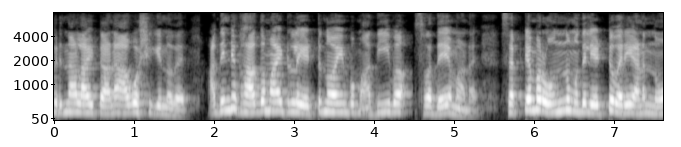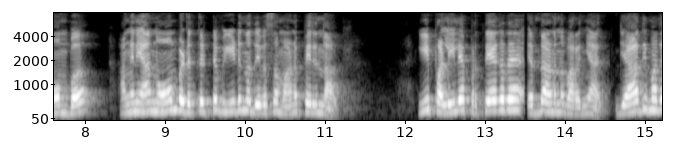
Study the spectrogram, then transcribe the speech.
പെരുന്നാളായിട്ടാണ് ആഘോഷിക്കുന്നത്. അതിന്റെ ഭാഗമായിട്ടുള്ള എട്ട് നോയമ്പും അതീവ ശ്രദ്ധേയമാണ്. സെപ്റ്റംബർ ഒന്ന് മുതൽ എട്ട് വരെയാണ് നോമ്പ്. അങ്ങനെ ആ നോമ്പ് എടുത്തിട്ട് വീടുന്ന ദിവസമാണ് പെരുന്നാൾ. ഈ പള്ളിയിലെ പ്രത്യേകത എന്താണെന്ന് പറഞ്ഞാൽ ജാതിമത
